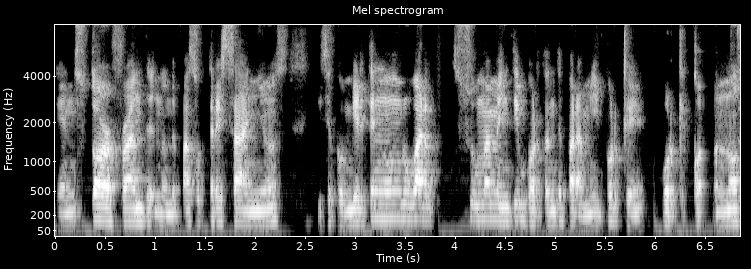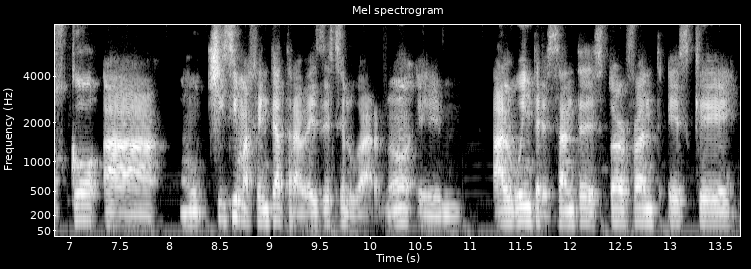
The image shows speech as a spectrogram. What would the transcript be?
en Storefront, en donde paso tres años y se convierte en un lugar sumamente importante para mí porque, porque conozco a muchísima gente a través de ese lugar, ¿no? Em, algo interesante de Storefront es que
